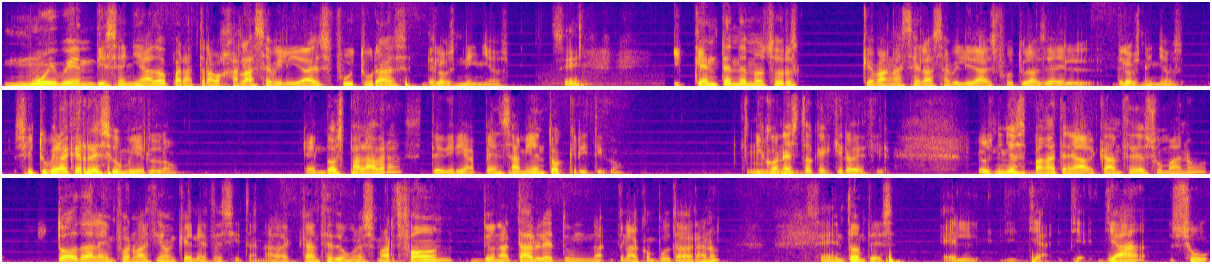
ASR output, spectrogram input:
muy bien diseñado para trabajar las habilidades futuras de los niños. Sí. ¿Y qué entendemos nosotros que van a ser las habilidades futuras de los niños? Si tuviera que resumirlo en dos palabras, te diría pensamiento crítico. ¿Y con mm. esto qué quiero decir? Los niños van a tener al alcance de su mano toda la información que necesitan, al alcance de un smartphone, de una tablet, de, una, computadora, ¿no? Entonces, ya, su,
